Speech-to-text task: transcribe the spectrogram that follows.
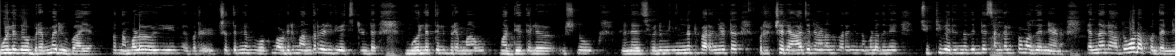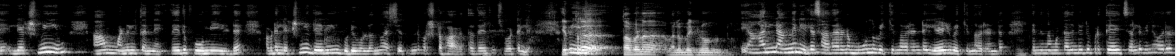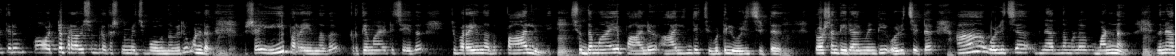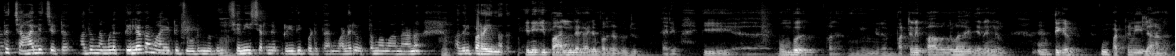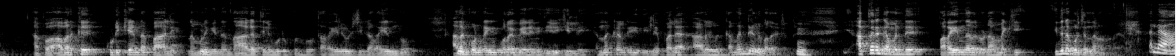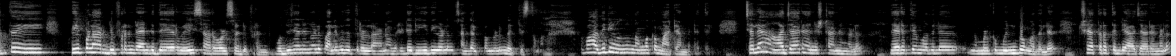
മൂലതോ ബ്രഹ്മരൂപായ. ഇപ്പം നമ്മൾ ഈ വൃക്ഷത്തിന് നോക്കുമ്പോൾ അവിടെ ഒരു മന്ത്രം എഴുതി വെച്ചിട്ടുണ്ട്. മൂലത്തിൽ ബ്രഹ്മാവും മധ്യത്തിൽ വിഷ്ണുവും പിന്നെ ശിവനും എന്നിട്ട് പറഞ്ഞിട്ട് വൃക്ഷരാജനാണെന്ന് പറഞ്ഞ് നമ്മളതിനെ ചുറ്റി വരുന്നതിന്റെ സങ്കല്പം അത് തന്നെയാണ്. എന്നാൽ അതോടൊപ്പം തന്നെ ലക്ഷ്മിയും ആ മണ്ണിൽ തന്നെ അതായത് ഭൂമിയുടെ അവിടെ ലക്ഷ്മി ദേവിയും കുടികൊള്ളുന്നു അശ്വത്തിന്റെ പൃഷ്ഠഭാഗത്ത് അതായത് ചുവട്ടിൽ. എത്ര തവണ വലം വയ്ക്കണമെന്നുണ്ടോ? ആലിന് അങ്ങനെയില്ല. സാധാരണ മൂന്ന് വെക്കുന്നവരുണ്ട് ഏഴ് വെക്കുന്നവരുണ്ട്. പിന്നെ നമുക്ക് അതിന്റെ ഒരു പ്രത്യേകിച്ചല്ല പിന്നെ ഓരോരുത്തരും ഒറ്റ പ്രാവശ്യം പ്രദക്ഷിണം വെച്ച് പോകുന്നവരും ഉണ്ട്. പക്ഷേ ഈ പറയുന്നത് കൃത്യമായിട്ട് ചെയ്ത് ഇത് പറയുന്നത് പാലില്ലേ? ശുദ്ധമായ പാൽ ആലിന്റെ ചുവട്ടിൽ ഒഴിച്ചിട്ട് ദോഷം തീരാൻ വേണ്ടി ഒഴിച്ചിട്ട് ആ ഒഴിച്ച ഇതിനകത്ത് നമ്മൾ മണ്ണ് ഇതിനകത്ത് ചാലിച്ചിട്ട് അത് നമ്മൾ തിലകമായിട്ട് ചൂടുന്നതും ശനീശ്വരനെ പ്രീതിപ്പെടുത്താൻ വളരെ ഉത്തമമാണെന്നാണ് അതിൽ പറയുന്നത്. എനിക്ക് ഈ പാലിന്റെ കാര്യം പറഞ്ഞുകൊണ്ട് ഒരു കാര്യം. ഈ മുമ്പ് ഇങ്ങനെ പട്ടിണി പാവങ്ങളായ ജനങ്ങൾ കുട്ടികൾ പട്ടിണിയിലാണ്. അപ്പോൾ അവർക്ക് കുടിക്കേണ്ട പാൽ നമ്മളിങ്ങനെ നാഗത്തിന് കൊടുക്കുന്നു തറയിലൊഴിച്ച് കളയുന്നു. അതൊക്കെ ഉണ്ടെങ്കിൽ കുറേ പേരെങ്കിൽ ജീവിക്കില്ലേ എന്നൊക്കെ രീതിയിൽ പല ആളുകൾ കമന്റുകൾ പറഞ്ഞിട്ടുണ്ട് അത്തരം കമന്റ് പറയുന്നവരോട് അമ്മയ്ക്ക് ഇതിനെക്കുറിച്ച് എന്താണ് പറയുക അല്ല അത് ഈ people are different and their ways are also different പൊതുജനങ്ങൾ പല വിധത്തിലുള്ളതാണ് അവരുടെ രീതികളും സങ്കല്പങ്ങളും വ്യത്യസ്തമാണ്. അപ്പോൾ അതിനെയൊന്നും നമുക്ക് മാറ്റാൻ പറ്റത്തില്ല. ചില ആചാര അനുഷ്ഠാനങ്ങൾ നേരത്തെ മുതൽ നമ്മൾക്ക് മുൻപ് മുതൽ ക്ഷേത്രത്തിന്റെ ആചാരങ്ങൾ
